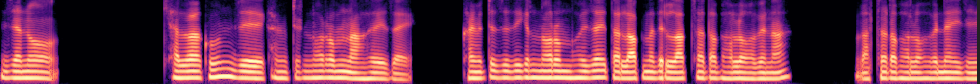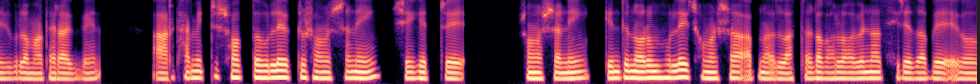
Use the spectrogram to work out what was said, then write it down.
যেন খেয়াল রাখুন যে খামিরটা নরম না হয়ে যায়। খামিরটা যদি নরম হয়ে যায় তাহলে আপনাদের লাচ্ছাটা ভালো হবে না। লাচ্ছাটা ভালো হবে না এই জিনিসগুলো মাথায় রাখবেন। আর খামিরটা শক্ত হলে একটু সমস্যা নেই, সেক্ষেত্রে সমস্যা নেই। কিন্তু নরম হলেই সমস্যা আপনার লাচ্ছাটা ভালো হবে না, ছিঁড়ে যাবে এবং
